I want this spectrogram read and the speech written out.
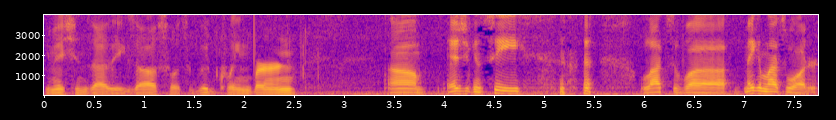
emissions out of the exhaust, so it's a good clean burn. Um, as you can see, lots of uh, making lots of water.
